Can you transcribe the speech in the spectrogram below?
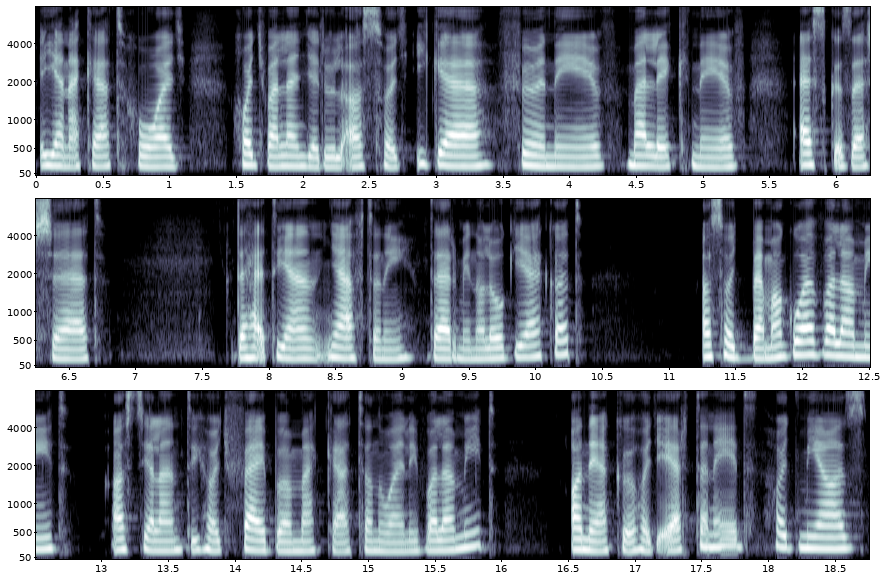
ilyeneket, hogy hogy van lengyelül az, hogy ige, főnév, melléknév, eszközeset, tehát ilyen nyelvtani terminológiákat. Az, hogy bemagol valamit, azt jelenti, hogy fejből meg kell tanulni valamit, anélkül, hogy értenéd, hogy mi az,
